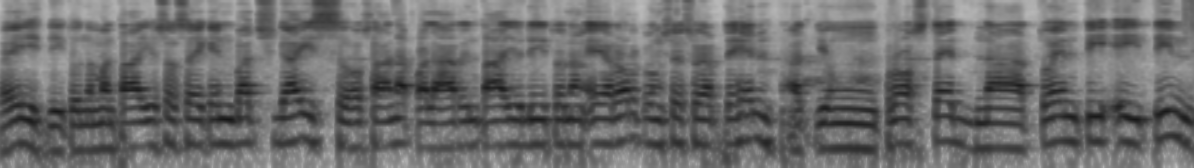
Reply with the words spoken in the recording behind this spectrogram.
Okay, dito naman tayo sa second batch guys. So sana pala rin tayo dito ng error kung seswertehin. At yung frosted na 2018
